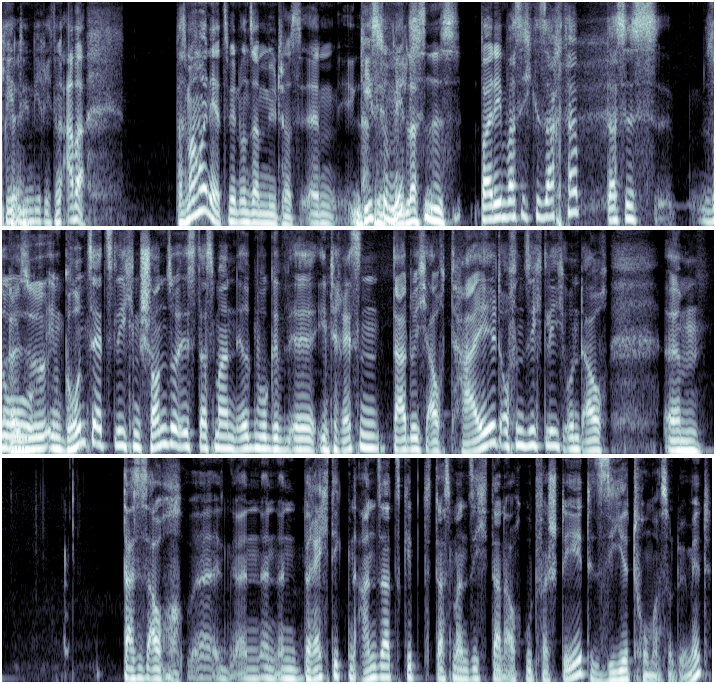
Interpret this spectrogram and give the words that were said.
geht Okay. in die Richtung. Aber was machen wir jetzt mit unserem Mythos? Ähm, Na, gehst wir, du Wir mit lassen es bei dem, was ich gesagt habe? Dass es so Also- im Grundsätzlichen schon so ist, dass man irgendwo ge- äh, Interessen dadurch auch teilt, offensichtlich, und auch ähm, dass es auch äh, einen, einen- berechtigten Ansatz gibt, dass man sich dann auch gut versteht, siehe Thomas und Ümit,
